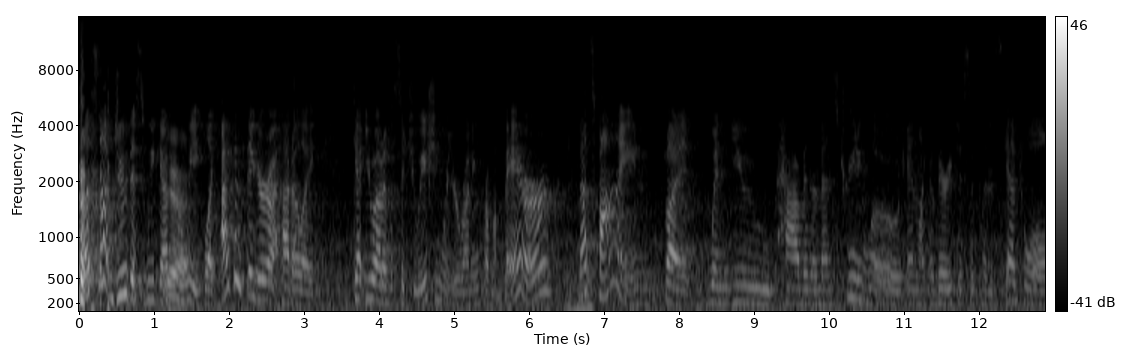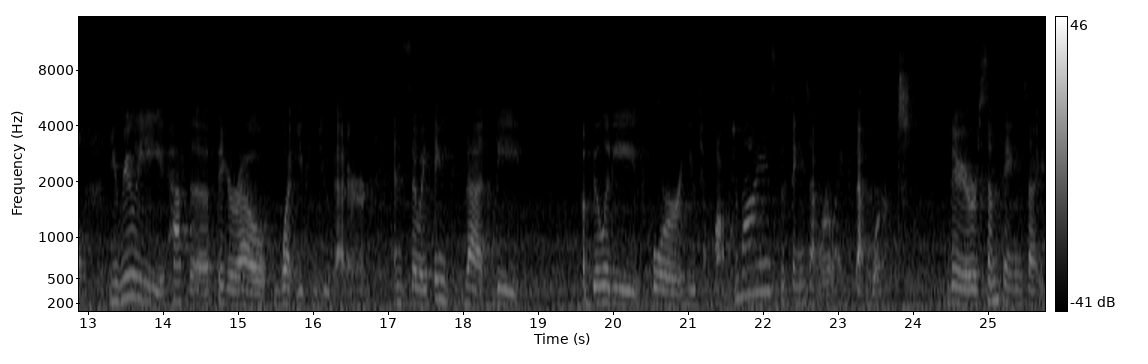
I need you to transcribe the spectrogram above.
Let's not do this week after Yeah. week. Like I can figure out how to like get you out of a situation where you're running from a bear. Mm-hmm. That's fine. But when you have an immense training load and like a very disciplined schedule, you really have to figure out what you can do better. And so I think that the ability for you to optimize the things that were like that worked. There's some things I,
